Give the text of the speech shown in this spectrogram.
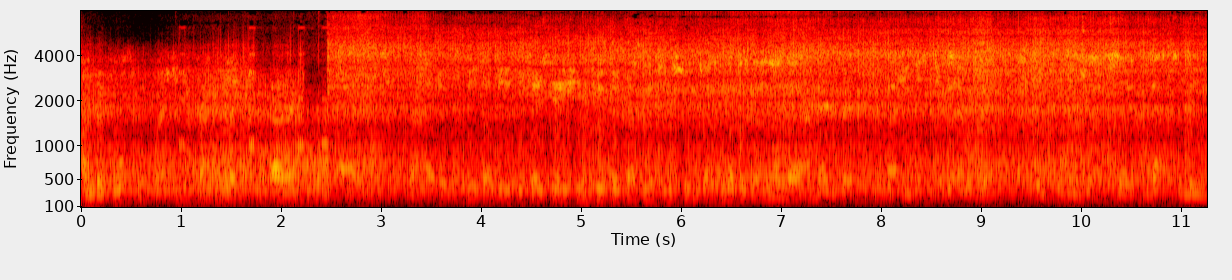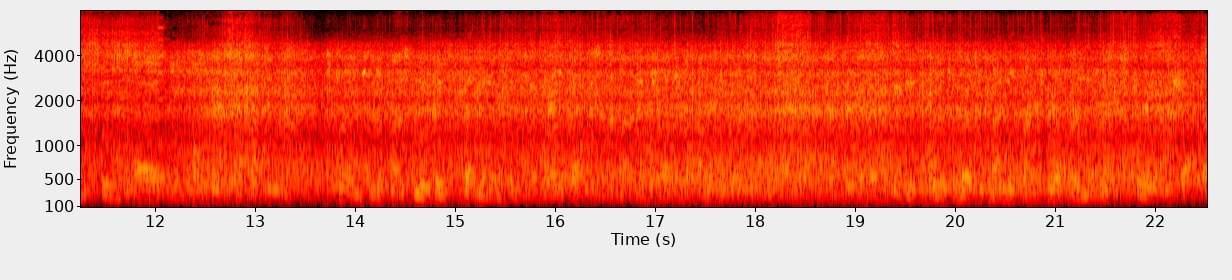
under forceful questioning, practically, uh, proud of VW's associations with the government in Xinjiang and what was going on there, and then said uh, he wasn't aware of it. Uh, he couldn't judge. So that to me seems uh, incongruous. It seems strange that a person of his prominence and high profile, this is a man in charge of a company that is the biggest automotive manufacturer, a long history in China.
